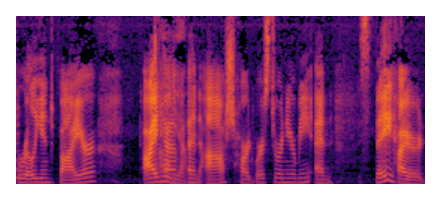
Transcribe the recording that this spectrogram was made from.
brilliant buyer. I have yeah. an Osh hardware store near me, and they hired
